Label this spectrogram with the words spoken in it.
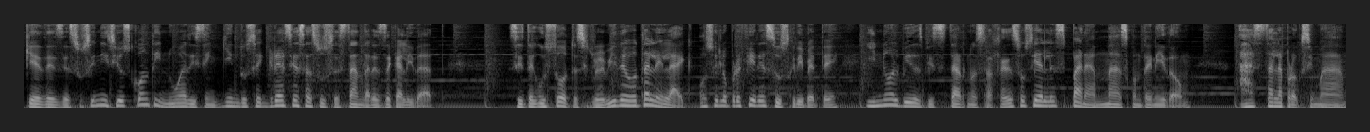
que desde sus inicios continúa distinguiéndose gracias a sus estándares de calidad. Si te gustó o te sirvió el video, dale like o si lo prefieres suscríbete y no olvides visitar nuestras redes sociales para más contenido. Hasta la próxima.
